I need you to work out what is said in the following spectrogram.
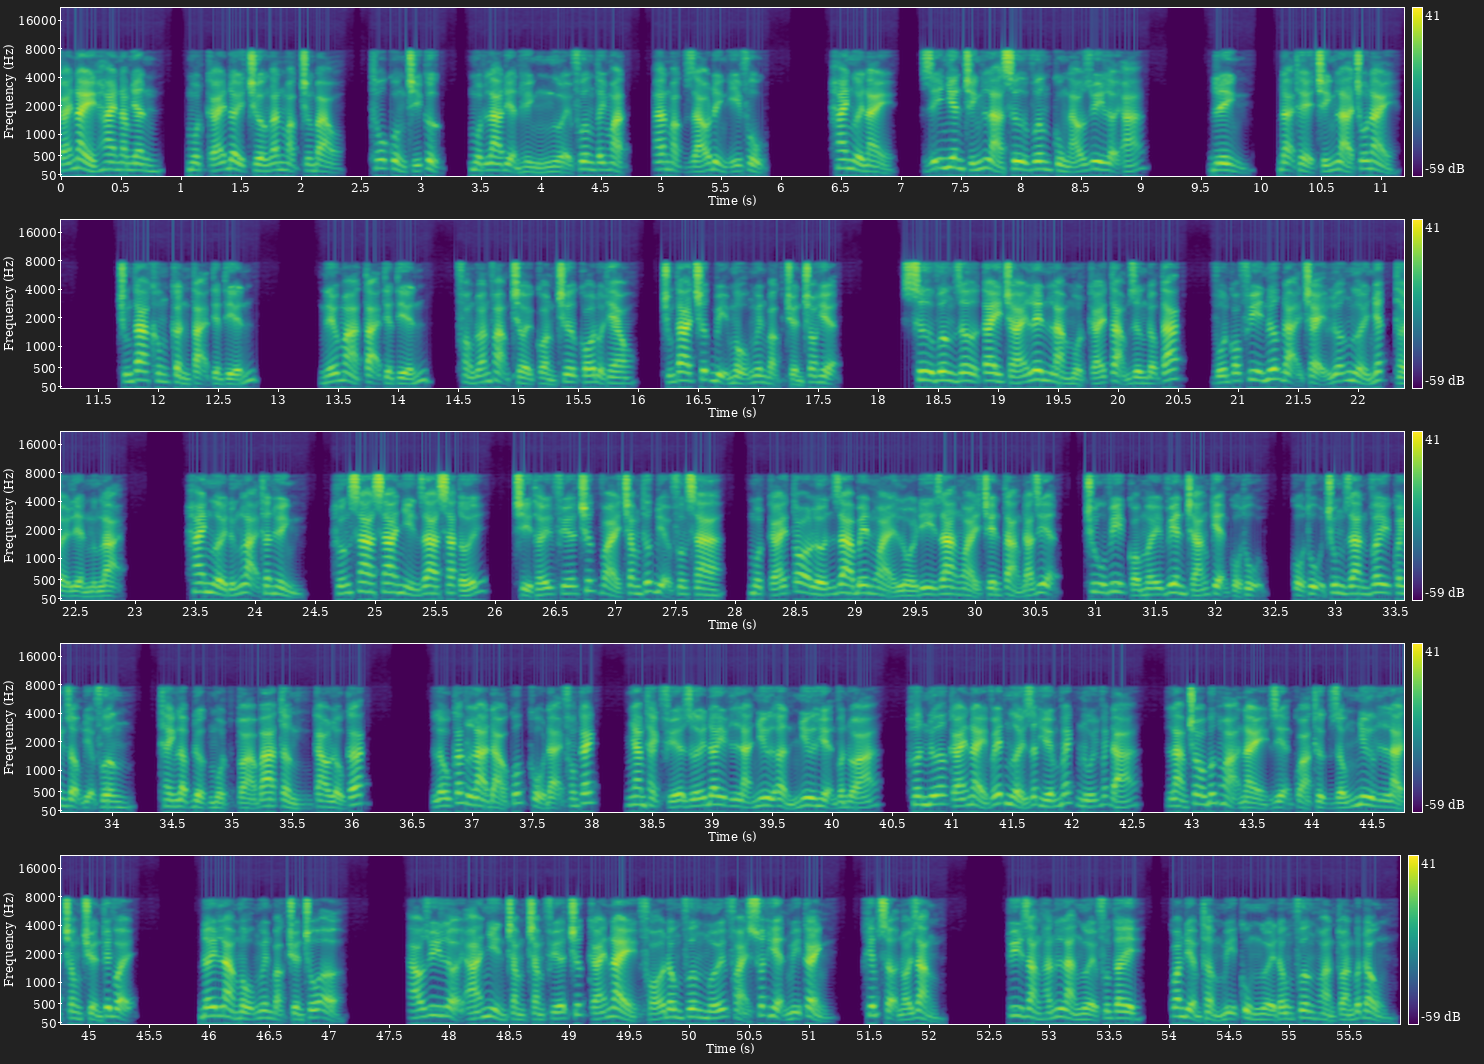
cái này hai nam nhân, một cái đầy trường ăn mặc trường bảo thô cùng trí cực, một là điển hình người phương tây mặt, ăn mặc giáo đình y phục. Hai người này, dĩ nhiên chính là sư vương cùng áo duy lợi á. Đình, đại thể chính là chỗ này. Chúng ta không cần tại tiền tiến. Nếu mà tại tiền tiến, phỏng đoán phạm trời còn chưa có đuổi theo, chúng ta trước bị mộ nguyên bạc truyền cho hiện. Sư vương giơ tay trái lên làm một cái tạm dừng động tác, vốn có phi nước đại chạy lưỡng người nhất thời liền ngừng lại. Hai người đứng lại thân hình, hướng xa xa nhìn ra xa tới, chỉ thấy phía trước vài trăm thước địa phương xa một cái to lớn ra bên ngoài lồi đi ra ngoài trên tảng đá diện, chu vi có mấy viên tráng kiện cổ thụ cổ thụ trung gian vây quanh rộng địa phương, thành lập được một tòa ba tầng cao lầu các. Lầu các là đảo quốc cổ đại phong cách, nham thạch phía dưới đây là như ẩn như hiện vân đoá, hơn nữa cái này vết người rất hiếm vách núi vách đá, làm cho bức họa này diện quả thực giống như là trong truyền thuyết vậy. Đây là mộ nguyên bạc truyền chỗ ở. Áo duy lợi á nhìn chằm chằm phía trước cái này phó đông phương mới phải xuất hiện mỹ cảnh, khiếp sợ nói rằng, tuy rằng hắn là người phương tây, quan điểm thẩm mỹ cùng người đông phương hoàn toàn bất đồng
